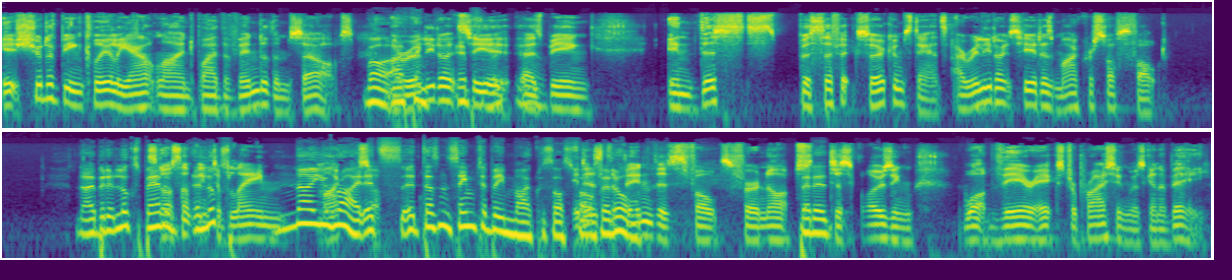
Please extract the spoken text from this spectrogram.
it should have been clearly outlined by the vendor themselves. Well, I, I really don't see it yeah. as being in this specific circumstance. I really don't see it as Microsoft's fault. No, but it looks bad. not it something to looks, blame No, you're right. It's it doesn't seem to be Microsoft's It fault is at the all. vendor's faults for not But disclosing what their extra pricing was going to be.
